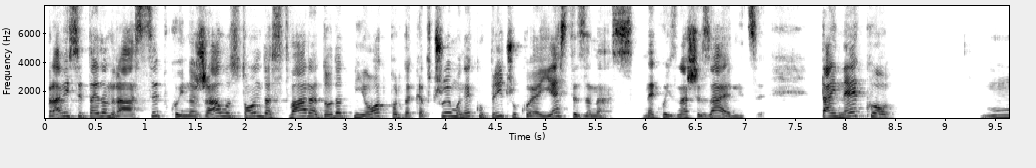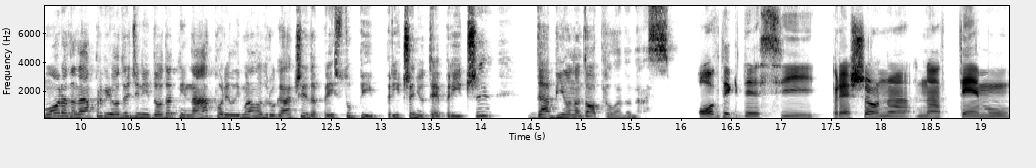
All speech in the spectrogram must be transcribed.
Pravi se taj jedan rascep koji nažalost onda stvara dodatni otpor da kad čujemo neku priču koja jeste za nas, neko iz naše zajednice, taj neko mora da napravi određeni dodatni napor ili malo drugačije da pristupi pričanju te priče da bi ona doprela do nas. Ovde gde si prešao na, na temu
